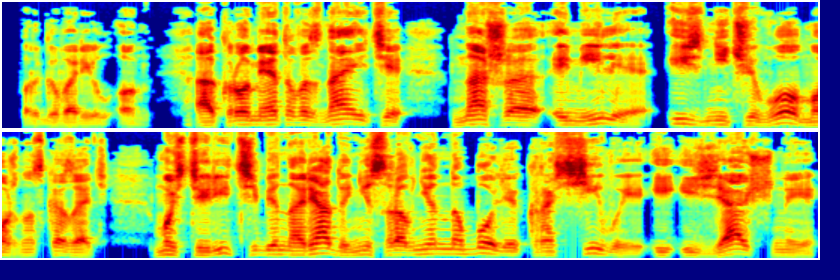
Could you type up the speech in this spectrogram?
— проговорил он. — А кроме этого, знаете, наша Эмилия из ничего, можно сказать, мастерит себе наряды несравненно более красивые и изящные,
